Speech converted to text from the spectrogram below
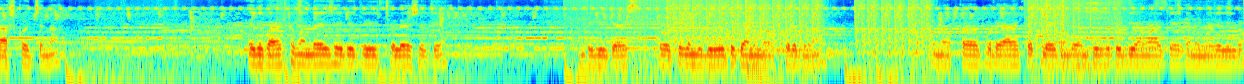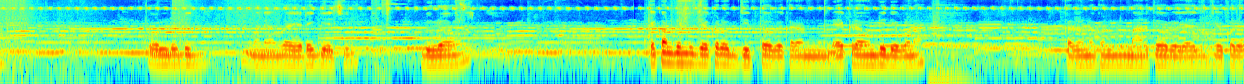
রাশ করছে না। এই দেখো আরেকটা বান্ধা এই সাইডে চলে এসেছে। দেখি গ্যাস তো ওকে কিন্তু দূরে থেকে আমি নক করে দিলাম। নক করার পরে আরেকটা প্লেয়ার কিন্তু এমপিভিতে দিয়ে আমাকে এখানে মেরে দিল। তো অলরেডি মানে আমরা হেরে গিয়েছি। দু রাউন্ড এখন কিন্তু যে করে জিততে হবে, কারণ এক রাউন্ডই দেবো না। কারণ এখন মারতে হবে গাইজ যে করে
